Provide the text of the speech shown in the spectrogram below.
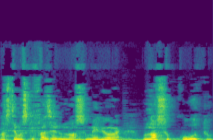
nós temos que fazer o nosso melhor, o nosso culto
